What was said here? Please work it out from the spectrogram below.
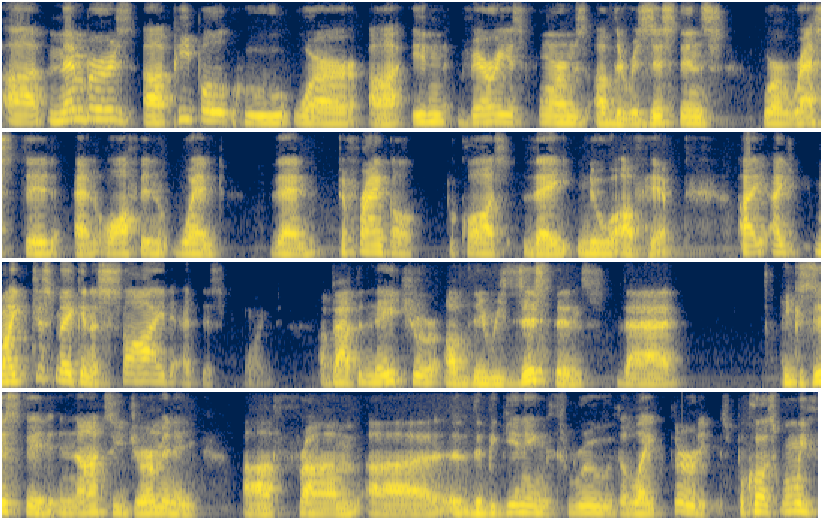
uh, members, uh, people who were uh, in various forms of the resistance were arrested and often went then to Fraenkel because they knew of him. I, I might just make an aside at this point about the nature of the resistance that existed in Nazi Germany uh, from uh, the beginning through the late 30s. Because when we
